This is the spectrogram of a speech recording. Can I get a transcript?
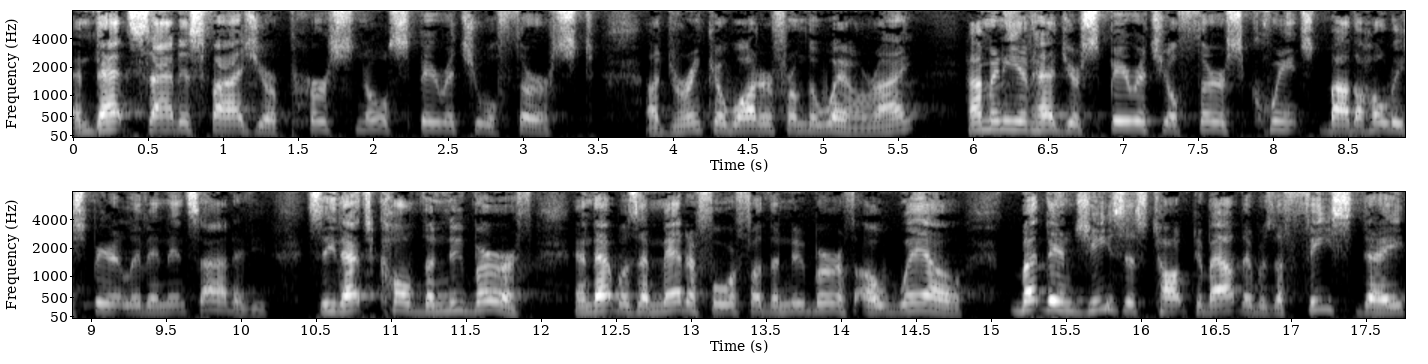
And that satisfies your personal spiritual thirst. A drink of water from the well, right? How many have had your spiritual thirst quenched by the Holy Spirit living inside of you? See, that's called the new birth. And that was a metaphor for the new birth, a well. But then Jesus talked about there was a feast day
